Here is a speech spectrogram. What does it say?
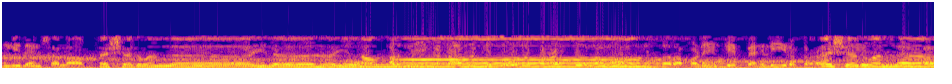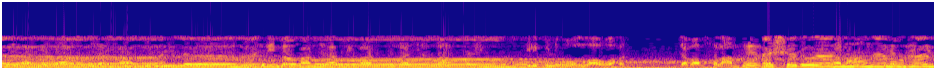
امید ہے انشاءاللہ آپ ان لا اله الا اللہ اس طرح پڑھیں کہ پہلی رکعت اشهد ان لا اله الا اللہ۔ بالکل ہو اللہ احد جب آپ سلام ان محمد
